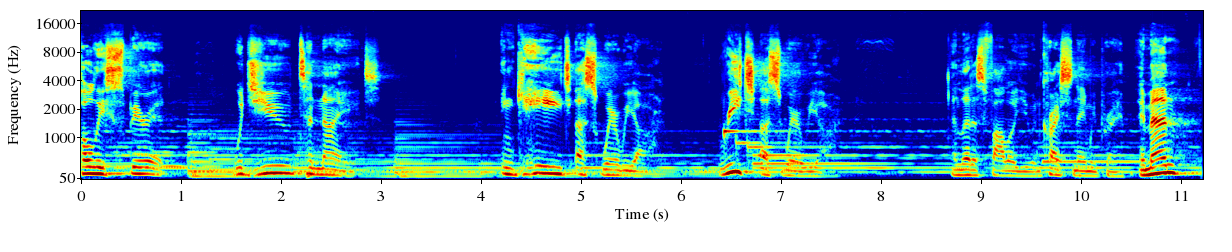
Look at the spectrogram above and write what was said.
Holy Spirit, would you tonight engage us where we are, reach us where we are, and let us follow you. In Christ's name we pray. Amen.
